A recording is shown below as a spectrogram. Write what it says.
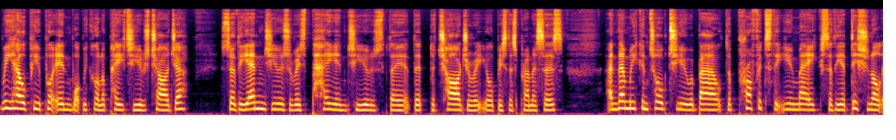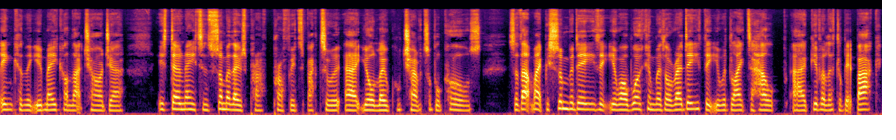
we help you put in what we call a pay to use charger. So the end user is paying to use the, the, the, charger at your business premises. And then we can talk to you about the profits that you make. So the additional income that you make on that charger is donating some of those profits back to uh, your local charitable cause. So that might be somebody that you are working with already that you would like to help uh, give a little bit back.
